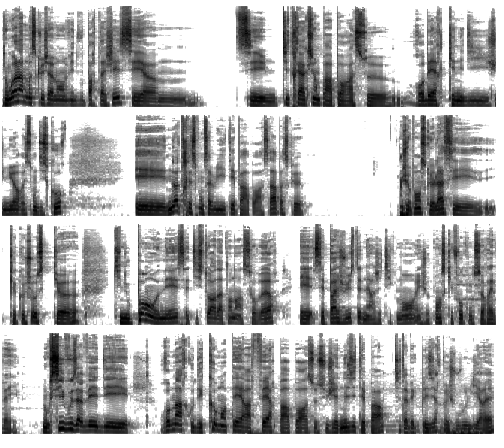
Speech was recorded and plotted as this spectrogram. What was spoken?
Donc voilà, moi ce que j'avais envie de vous partager, c'est euh, une petite réaction par rapport à ce Robert Kennedy Jr. et son discours et notre responsabilité par rapport à ça, parce que je pense que là c'est quelque chose que qui nous pend au nez cette histoire d'attendre un sauveur et c'est pas juste énergétiquement et je pense qu'il faut qu'on se réveille. Donc si vous avez des remarques ou des commentaires à faire par rapport à ce sujet, n'hésitez pas. C'est avec plaisir que je vous le dirai.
